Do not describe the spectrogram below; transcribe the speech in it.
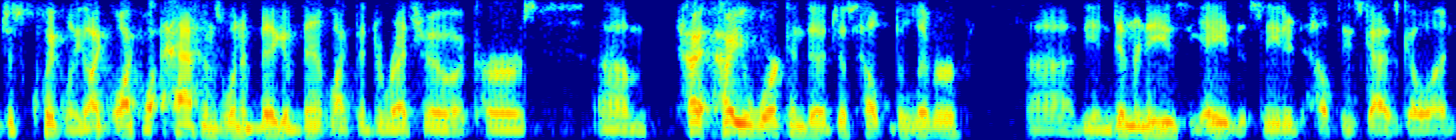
just quickly? Like, like what happens when a big event like the derecho occurs? Um, how, how are you working to just help deliver uh, the indemnities, the aid that's needed to help these guys go on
